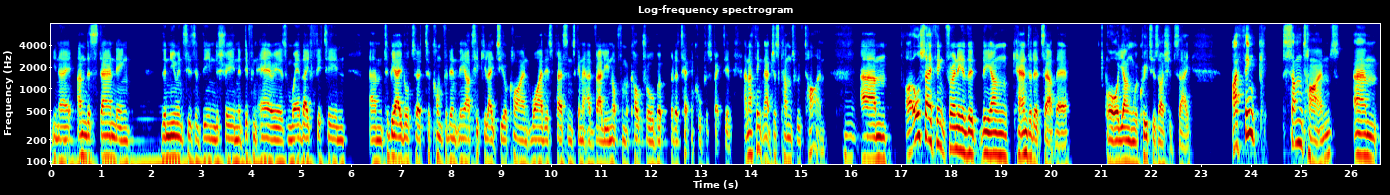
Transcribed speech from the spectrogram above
you know, understanding the nuances of the industry in the different areas and where they fit in um, to be able to, to confidently articulate to your client why this person's going to add value, not from a cultural but but a technical perspective. And I think that just comes with time. Mm. Um, I also think for any of the, the young candidates out there, or young recruiters, I should say, I think sometimes um,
